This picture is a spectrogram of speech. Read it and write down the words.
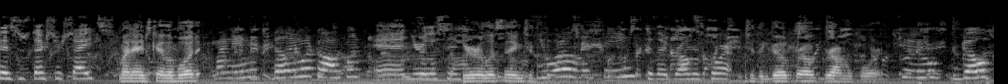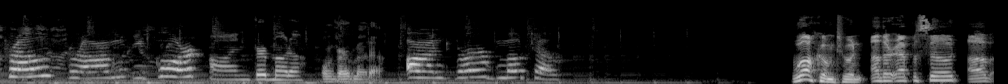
this is Dexter Seitz. My name's Caleb Wood. My name is Billy McLaughlin. And you're listening You're listening to, You are listening to the Grom Report to the GoPro Grom Report to GoPro Grom Report on Verb Moto. on Verb Moto. on Verb Moto. Welcome to another episode of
